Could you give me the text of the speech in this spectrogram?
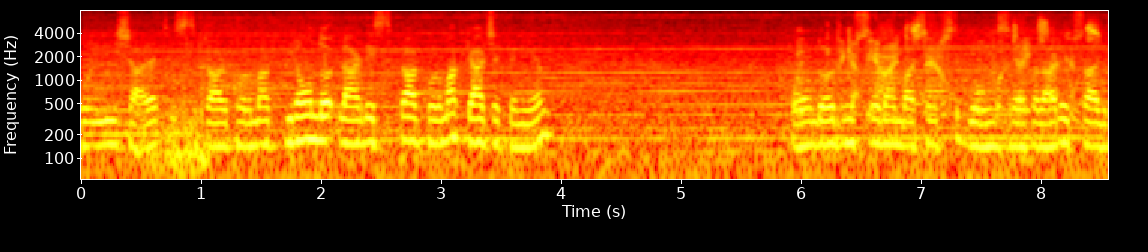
bu iyi işaret. İstikrar korumak. 1.14'lerde istikrar korumak gerçekten iyi. 14. sıradan başlamıştık. 20. sıraya kadar da yükseldik.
